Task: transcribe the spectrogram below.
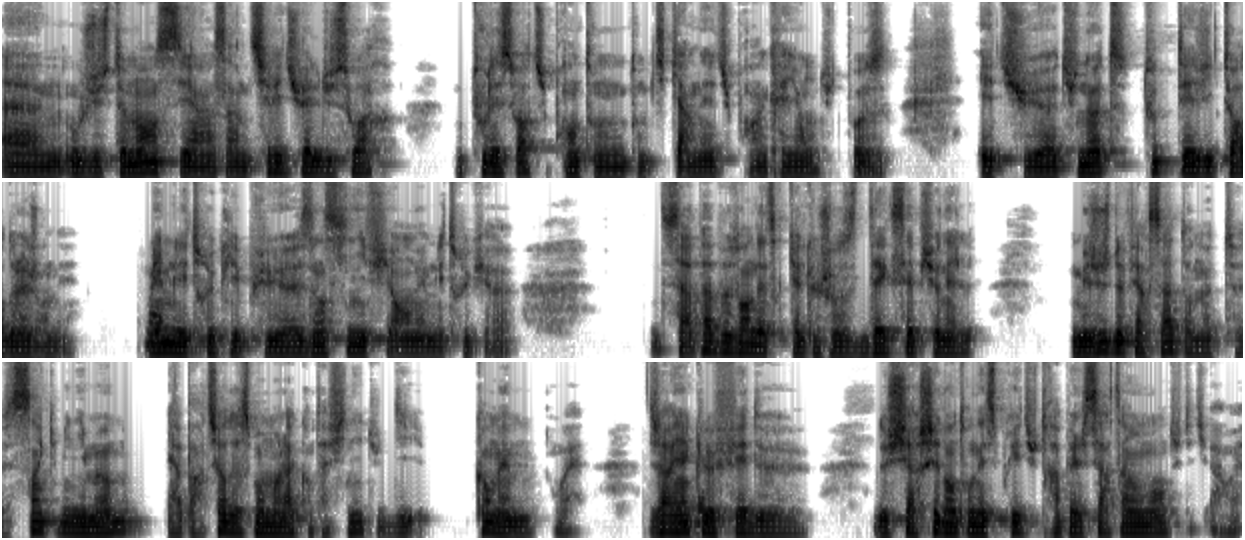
euh, où justement c'est un, un petit rituel du soir. Où tous les soirs tu prends ton, ton petit carnet, tu prends un crayon, tu te poses et tu, euh, tu notes toutes tes victoires de la journée. Même les trucs les plus euh, insignifiants, même les trucs... Euh, ça n'a pas besoin d'être quelque chose d'exceptionnel, mais juste de faire ça, t'en notes 5 minimum, et à partir de ce moment-là, quand t'as fini, tu te dis, quand même, ouais. Déjà rien que le fait de de chercher dans ton esprit, tu te rappelles certains moments, tu te dis ah ouais,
